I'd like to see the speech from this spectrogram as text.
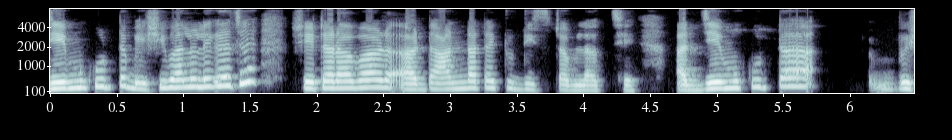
যে মুকুটটা বেশি ভালো লেগেছে, সেটার আবার ডান্ডাটা একটু ডিস্টার্ব লাগছে। আর যে মুকুটটা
